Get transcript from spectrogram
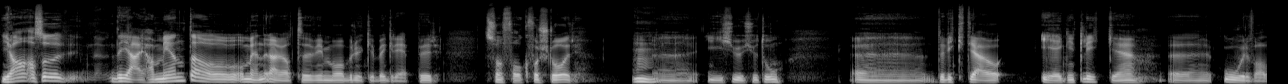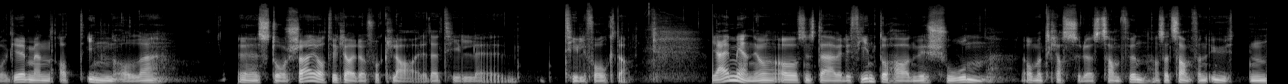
Ja, altså Det jeg har ment da, og, og mener, er jo at vi må bruke begreper som folk forstår eh, i 2022. Uh, det viktige er jo egentlig ikke uh, ordvalget, men at innholdet eh, står seg, og at vi klarer å forklare det til, eh, til folk. da. Jeg mener jo, og syns det er veldig fint, å ha en visjon om et klasseløst samfunn. Altså et samfunn uten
